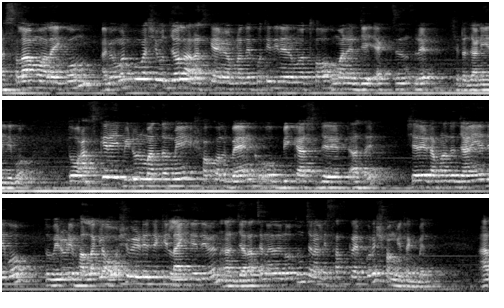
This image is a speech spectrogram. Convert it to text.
আসসালামু আলাইকুম। আমি ওমান প্রবাসী উজ্জ্বল, আর আজকে আমি আপনাদের প্রতিদিনের মতো ওমানের যে এক্সচেঞ্জ রেট সেটা জানিয়ে দিব। তো আজকের এই ভিডিওর মাধ্যমে সকল ব্যাংক ও বিকাশ যে রেট আছে, সে রেট আপনাদের জানিয়ে দেব। তো ভিডিওটি ভালো লাগলে অবশ্যই ভিডিওতে একটি লাইক দিয়ে দেবেন, আর যারা চ্যানেলে নতুন, চ্যানেলটি সাবস্ক্রাইব করে সঙ্গে থাকবেন। আর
